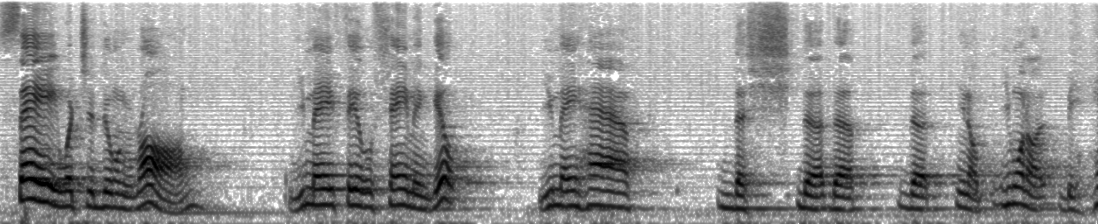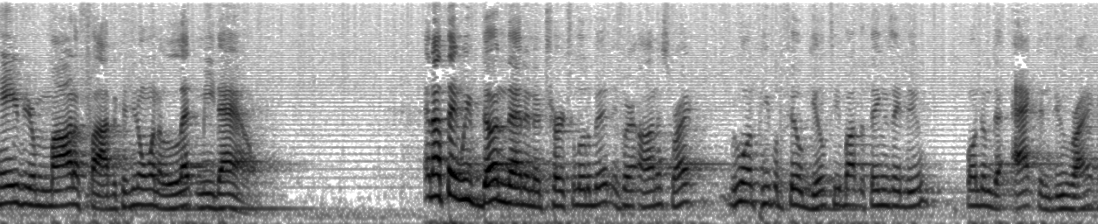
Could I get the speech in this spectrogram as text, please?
say what you're doing wrong, you may feel shame and guilt. You may have the, the, the, the, you know, you want to behavior modify because you don't want to let me down. And I think we've done that in the church a little bit, if we're honest, right? We want people to feel guilty about the things they do, we want them to act and do right.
